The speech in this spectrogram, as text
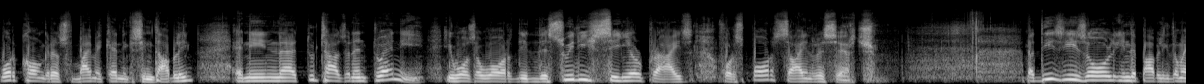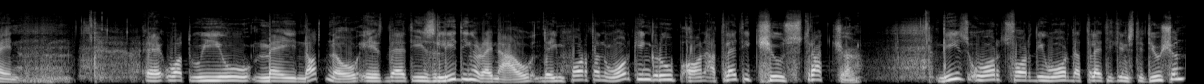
World Congress of Biomechanics in Dublin, and in uh, 2020, he was awarded the Swedish Senior Prize for Sports Science Research. But this is all in the public domain. Uh, what you may not know is that he's leading right now the important working group on athletic shoes structure. This works for the World Athletic Institution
